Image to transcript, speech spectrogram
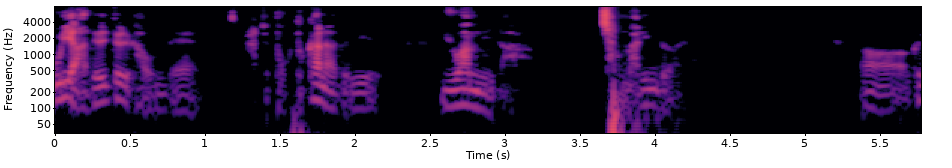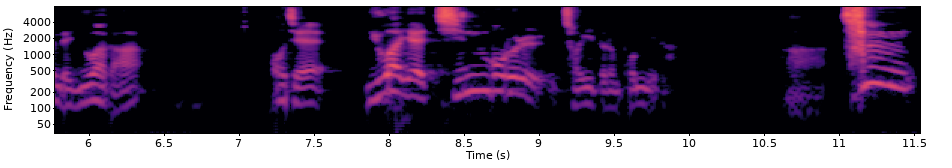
우리 아들들 가운데 아주 독특한 아들이 유아입니다. 정말 힘들어요. 어, 근데 유아가 어제 유아의 진보를 저희들은 봅니다. 아, 참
